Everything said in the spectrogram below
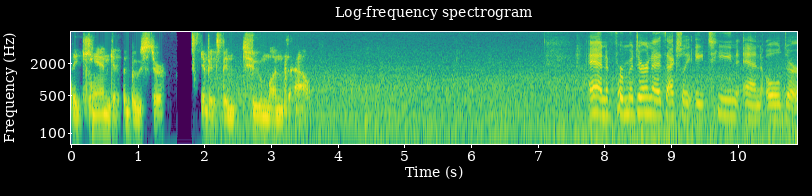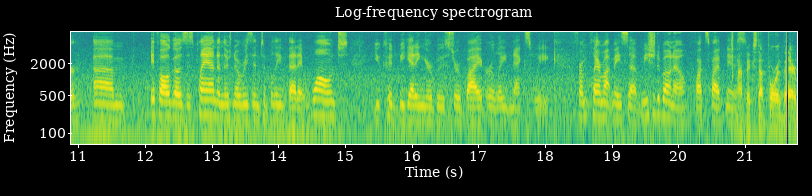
they can get the booster if it's been two months out. And for Moderna, it's actually 18 and older. Um, if all goes as planned, and there's no reason to believe that it won't, you could be getting your booster by early next week. From Clairemont Mesa, Misha DeBono, Fox 5 News. A big step forward there.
